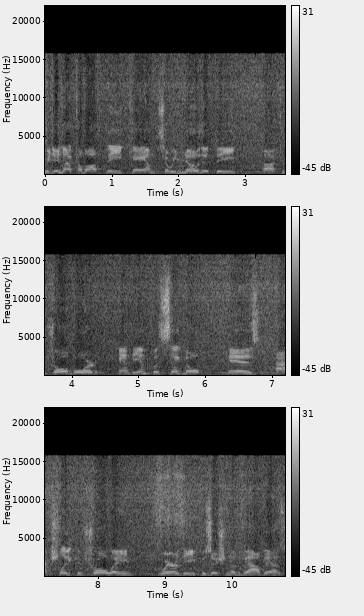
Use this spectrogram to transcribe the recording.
we did not come off the cam, so we know that the uh, control board and the input signal is actually controlling where the position of the valve is.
